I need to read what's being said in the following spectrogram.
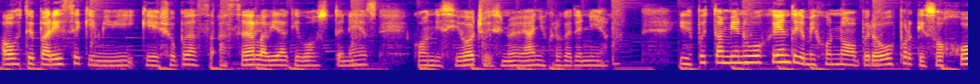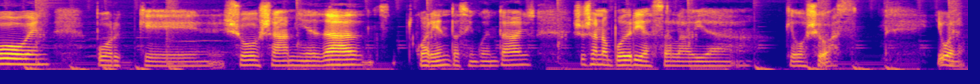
¿A vos te parece que, mi, que yo pueda hacer la vida que vos tenés con 18, 19 años creo que tenía? Y después también hubo gente que me dijo, no, pero vos porque sos joven, porque yo ya a mi edad, 40, 50 años, yo ya no podría hacer la vida que vos llevas. Y bueno,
